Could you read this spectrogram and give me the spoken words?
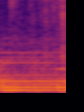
Bye.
